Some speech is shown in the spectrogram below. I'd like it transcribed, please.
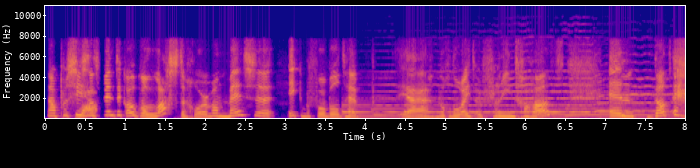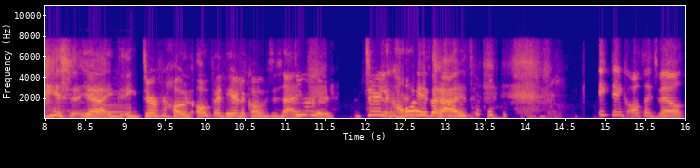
Nou, precies, dat vind ik ook wel lastig hoor. Want mensen, ik bijvoorbeeld heb ja, nog nooit een vriend gehad. En dat is, ja, ik, ik durf er gewoon open en eerlijk over te zijn. Tuurlijk. Tuurlijk, gooi het eruit. ik denk altijd wel,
